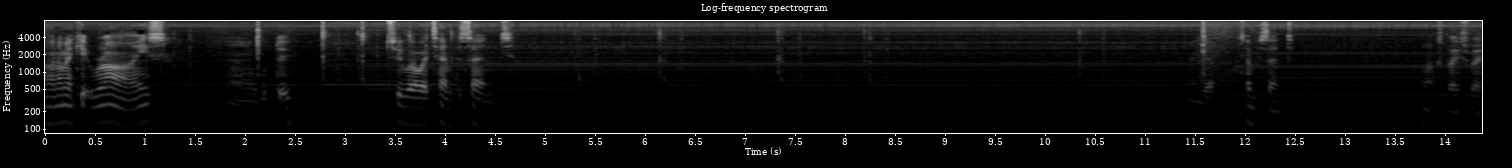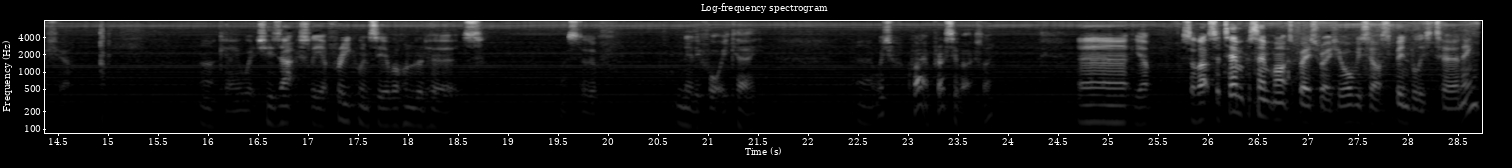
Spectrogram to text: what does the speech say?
I'm going to make it rise. uh, will do to our 10%. There you go, 10% mark space ratio. Okay, which is actually a frequency of 100 Hertz instead of nearly 40k, uh, which is quite impressive actually. Uh, yep, so that's a 10% mark space ratio. Obviously, our spindle is turning,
